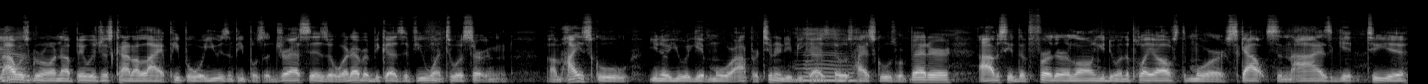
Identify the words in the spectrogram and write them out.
When I was growing up, it was just kind of like people were using people's addresses or whatever because if you went to a certain um, high school, you know, you would get more opportunity because those high schools were better. Obviously, the further along you do in the playoffs, the more scouts and eyes get to you.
